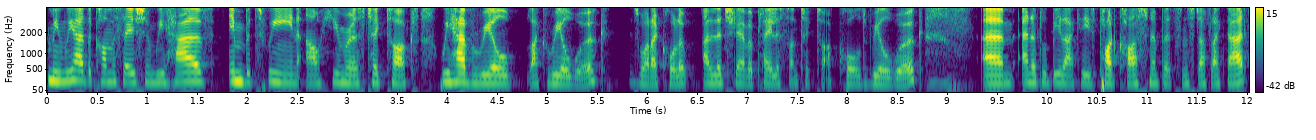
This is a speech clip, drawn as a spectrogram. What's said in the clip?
I mean, we had the conversation. We have in between our humorous TikToks, we have real, like real work is what I call it. I literally have a playlist on TikTok called Real Work. Um, and it'll be like these podcast snippets and stuff like that.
